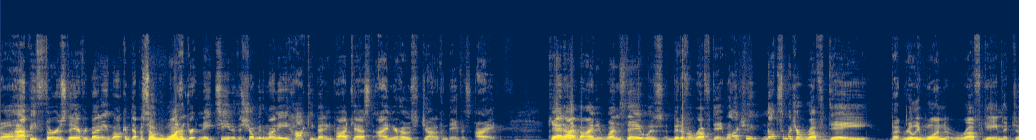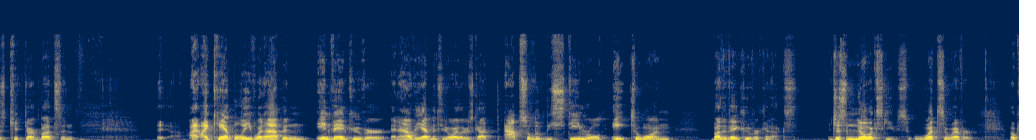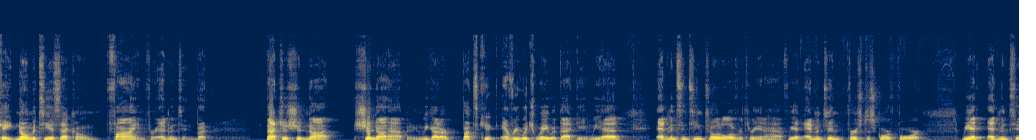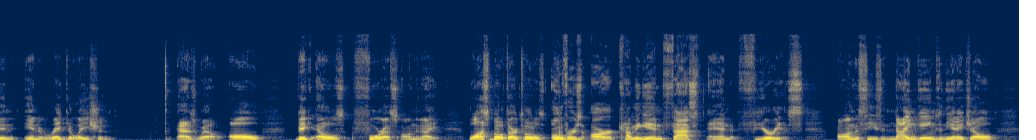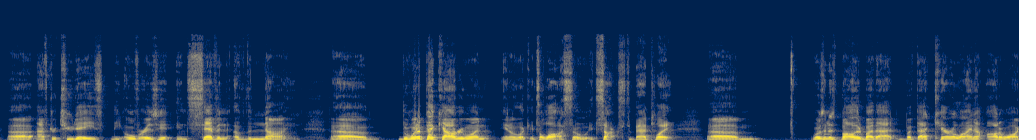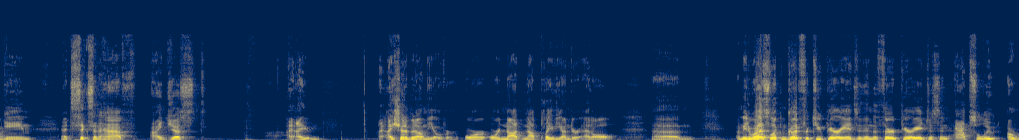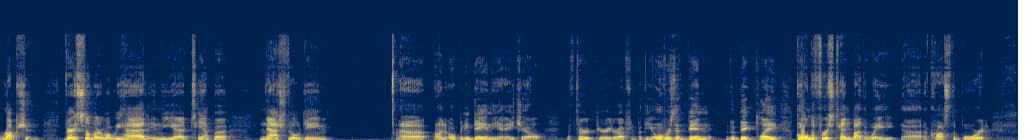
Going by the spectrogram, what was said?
Well, happy Thursday, everybody. Welcome to episode 118 of the Show Me the Money Hockey Betting Podcast. I'm your host, Jonathan Davis. All right. Can't hide behind it. Wednesday was a bit of a rough day. Well, actually, not so much a rough day, but really one rough game that just kicked our butts. And I, I can't believe what happened in Vancouver and how the Edmonton Oilers got absolutely steamrolled 8 to 1 by the Vancouver Canucks. Just no excuse whatsoever. Okay, no Mattias Ekholm, fine for Edmonton, but that just should not should not happen. And we got our butts kicked every which way with that game. We had Edmonton team total over three and a half. We had Edmonton first to score four. We had Edmonton in regulation as well. All big L's for us on the night. Lost both our totals. Overs are coming in fast and furious on the season. Nine games in the NHL uh, after two days. The over is hit in seven of the nine. Uh, the Winnipeg Calgary one, you know, look, it's a loss, so it sucks. It's a bad play. Um, wasn't as bothered by that, but that Carolina Ottawa game at six and a half, I just, I, I I should have been on the over or or not not play the under at all. Um, I mean, it was looking good for two periods, and then the third period, just an absolute eruption. Very similar to what we had in the uh, Tampa Nashville game uh, on opening day in the NHL, a third period eruption. But the overs have been the big play. Goal in the first 10, by the way, uh, across the board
